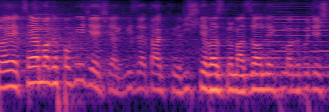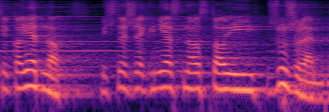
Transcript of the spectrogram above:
Co, ja- co ja mogę powiedzieć? Jak widzę tak licznie Was zgromadzonych, mogę powiedzieć tylko jedno. Myślę, że Gniezno stoi żużlem.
